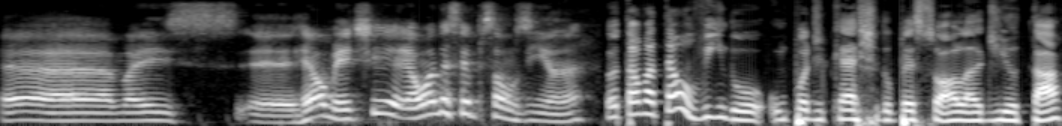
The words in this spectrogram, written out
É, mas é, realmente é uma decepçãozinha, né? Eu estava até ouvindo um podcast do pessoal lá de Utah,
